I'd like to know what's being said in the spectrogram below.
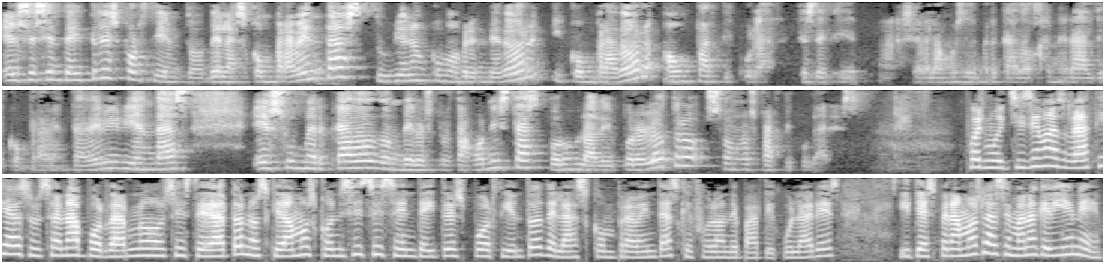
el 63% de las compraventas tuvieron como vendedor y comprador a un particular. Es decir, si hablamos del mercado general de compraventa de viviendas, es un mercado donde los protagonistas, por un lado y por el otro, son los particulares. Pues muchísimas gracias, Susana, por darnos este dato. Nos quedamos con ese 63% de las compraventas que fueron de particulares y te esperamos la semana que viene.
